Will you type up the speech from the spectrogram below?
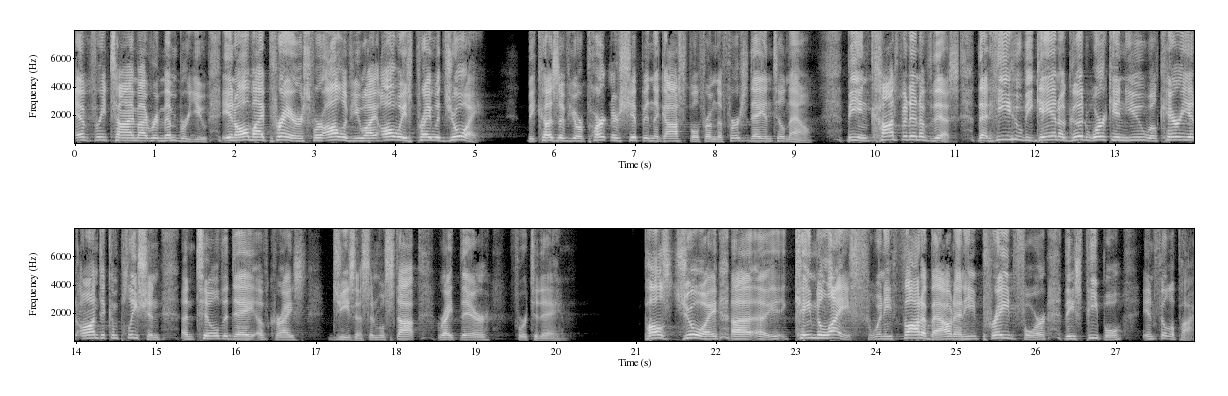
every time I remember you. In all my prayers for all of you, I always pray with joy because of your partnership in the gospel from the first day until now. Being confident of this, that he who began a good work in you will carry it on to completion until the day of Christ Jesus. And we'll stop right there for today. Paul's joy uh, uh, came to life when he thought about and he prayed for these people in Philippi.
